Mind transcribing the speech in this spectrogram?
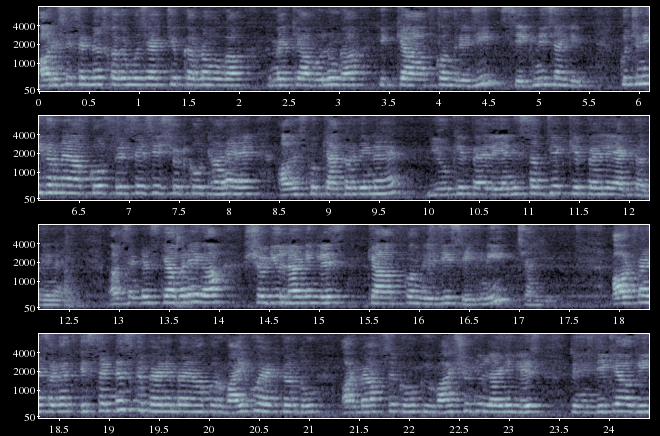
और इसी सेंटेंस को अगर मुझे एक्टिव करना होगा तो मैं क्या बोलूँगा कि क्या आपको अंग्रेज़ी सीखनी चाहिए? कुछ नहीं करना है आपको, फिर से इसी शुड को उठाना है और इसको क्या कर देना है? यू के पहले, यानी सब्जेक्ट के पहले ऐड कर देना है। और सेंटेंस क्या बनेगा? शुड यू लर्न इंग्लिश क्या आपको अंग्रेज़ी सीखनी चाहिए? और फ्रेंड्स अगर इस सेंटेंस के पहले मैं यहाँ पर वाई को ऐड कर दूँ और मैं आपसे कहूँ कि why should you learn English तो हिंदी क्या होगी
